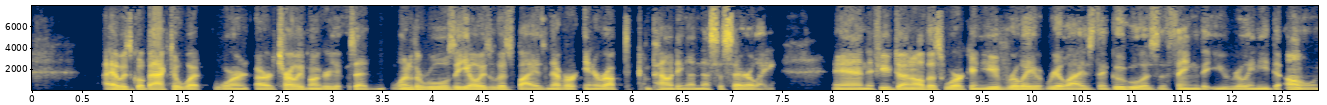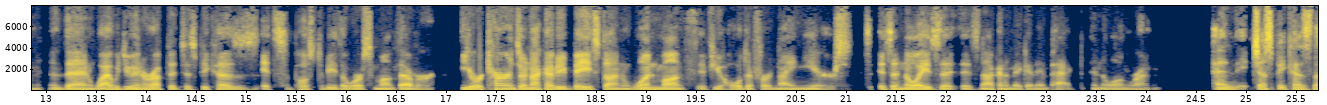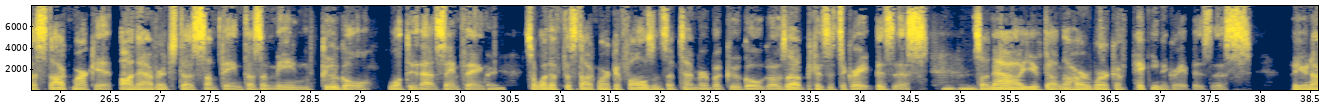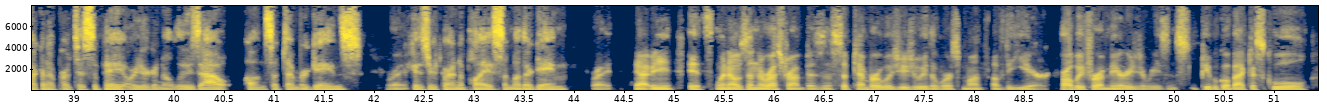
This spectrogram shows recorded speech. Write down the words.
I always go back to what Warren or Charlie Munger said. One of the rules that he always lives by is never interrupt compounding unnecessarily. And if you've done all this work and you've really realized that Google is the thing that you really need to own, then why would you interrupt it just because it's supposed to be the worst month ever? Your returns are not going to be based on one month if you hold it for nine years. It's a noise that is not going to make an impact in the long run. And just because the stock market on average does something doesn't mean Google will do that same thing. Right. So what if the stock market falls in September, but Google goes up because it's a great business? Mm-hmm. So now you've done the hard work of picking a great business, but you're not going to participate or you're going to lose out on September gains. Right. Because you're trying to play some other game. Right. Yeah. I mean, it's when I was in the restaurant business, September was usually the worst month of the year, probably for a myriad of reasons. People go back to school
